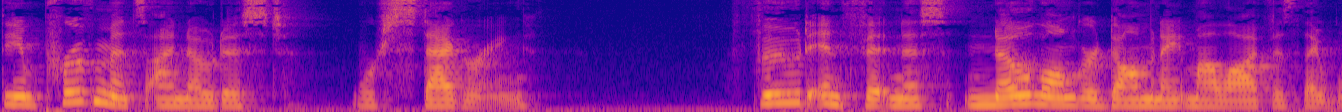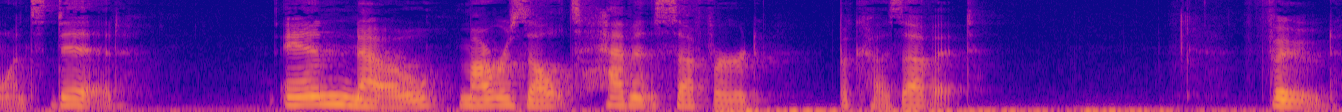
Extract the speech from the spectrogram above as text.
The improvements I noticed were staggering. Food and fitness no longer dominate my life as they once did. And no, my results haven't suffered because of it. Food.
